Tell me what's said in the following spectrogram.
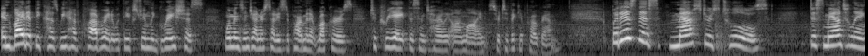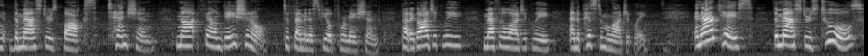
invited because we have collaborated with the extremely gracious Women's and Gender Studies Department at Rutgers to create this entirely online certificate program. But is this master's tools dismantling the master's box tension not foundational to feminist field formation, pedagogically, methodologically, and epistemologically? In our case, the master's tools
